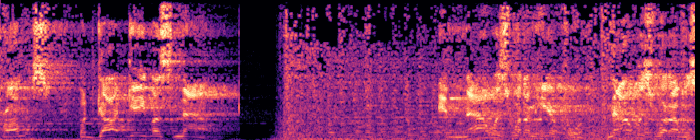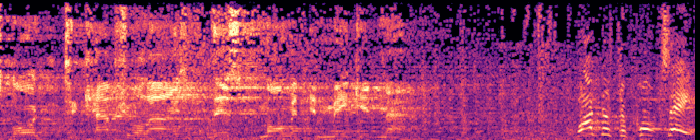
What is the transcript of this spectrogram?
promise, but God gave us now. And now is what I'm here for. Now is what I was born to capitalize this moment and make it matter. Why does the quote say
